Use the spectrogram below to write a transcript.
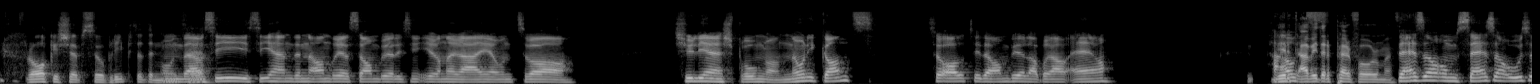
die Frage ist, ob es so bleibt oder nicht. Und auch sie, sie haben einen Andreas Sambühl in ihrer Reihe und zwar Julien Sprunger. Noch nicht ganz so alt wie der Ambühl, aber auch er Wird auch wieder performen. Saison um Saison raus.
